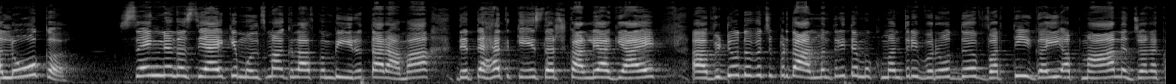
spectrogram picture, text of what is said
ਅਲੋਕ ਸਿੰਘ ਨੇ ਦੱਸਿਆ ਹੈ ਕਿ ਮੁਲਜ਼ਮਾਂ ਖਿਲਾਫ ਗੰਭੀਰ ਧਾਰਾਵਾਂ ਦੇ ਤਹਿਤ ਕੇਸ ਦਰਜ ਕਰ ਲਿਆ ਗਿਆ ਹੈ। ਵੀਡੀਓ ਦੇ ਵਿੱਚ ਪ੍ਰਧਾਨ ਮੰਤਰੀ ਤੇ ਮੁੱਖ ਮੰਤਰੀ ਵਿਰੁੱਧ ਵਰਤੀ ਗਈ ਅਪਮਾਨਜਨਕ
